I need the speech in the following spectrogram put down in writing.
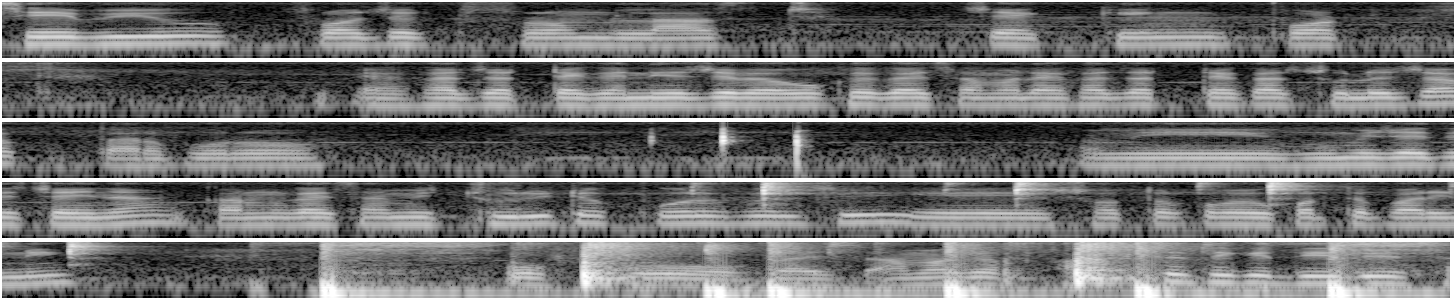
save you project from last checking for এক হাজার টাকা নিয়ে যাবে ওকে গাইস আমার এক হাজার টাকা চলে যাক তারপরও আমি ঘুমে যাইতে চাই না কারণ গাইস আমি চুরিটা করে ফেলছি এ সতর্কভাবে করতে পারিনি ওফো গাইস আমাকে ফার্স্টে থেকে দিয়ে দিয়েছে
